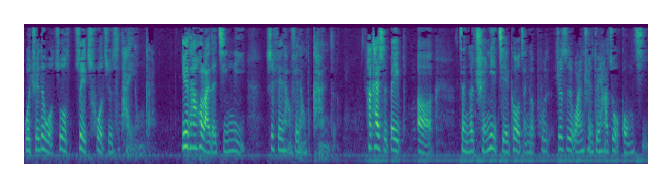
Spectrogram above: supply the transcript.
我觉得我做最错就是太勇敢，因为他后来的经历是非常非常不堪的。他开始被呃整个权力结构整个铺，就是完全对他做攻击。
